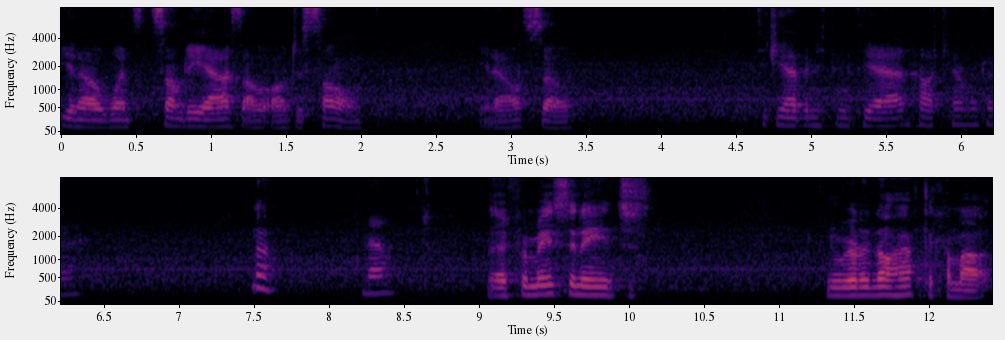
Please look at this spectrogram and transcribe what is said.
you know, when somebody asks, I'll, I'll just tell them, you know, so. Did you have anything to add, Hot Camera Guy? No. No? For information age, you really don't have to come out.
